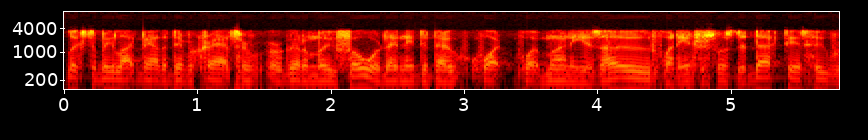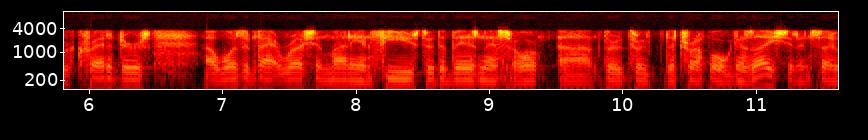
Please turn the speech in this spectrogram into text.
Looks to me like now the Democrats are, are going to move forward. They need to know what what money is owed, what interest was deducted, who were creditors, uh, was in fact Russian money infused through the business or uh, through through the Trump organization. And so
